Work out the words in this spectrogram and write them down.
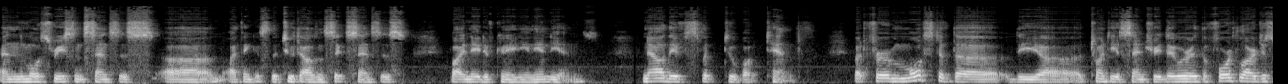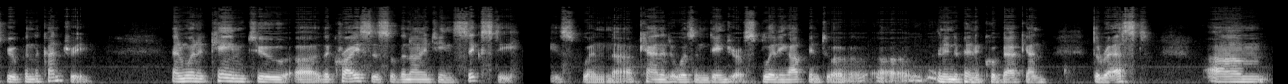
and the most recent census, uh, I think it's the 2006 census by Native Canadian Indians. Now they've slipped to about 10th. But for most of the, the uh, 20th century, they were the fourth largest group in the country. And when it came to uh, the crisis of the 1960s, when uh, Canada was in danger of splitting up into a, an independent Quebec and the rest. Um,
